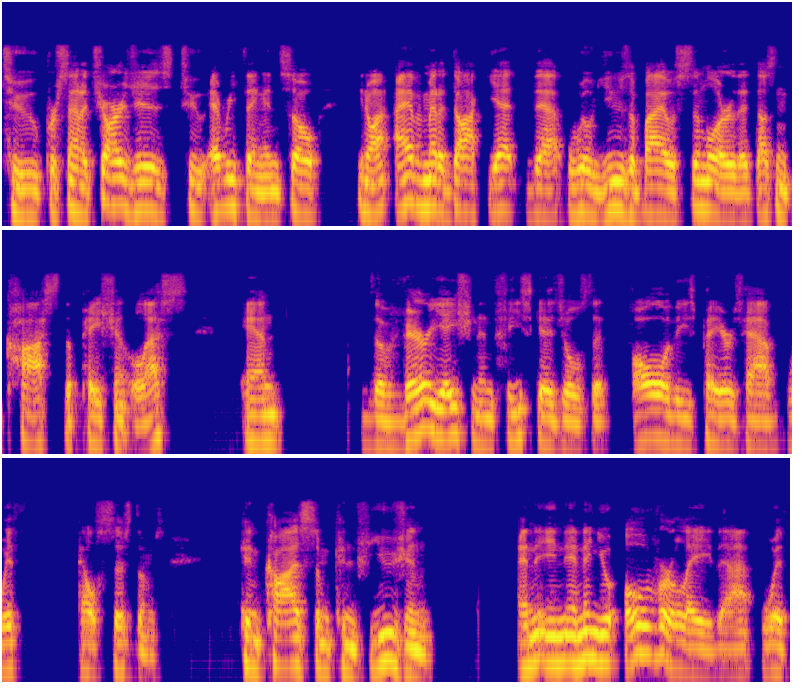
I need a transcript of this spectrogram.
to percent of charges to everything. And so, you know, I, I, haven't met a doc yet that will use a biosimilar that doesn't cost the patient less. And the variation in fee schedules that all of these payers have with health systems can cause some confusion. And, and then you overlay that with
